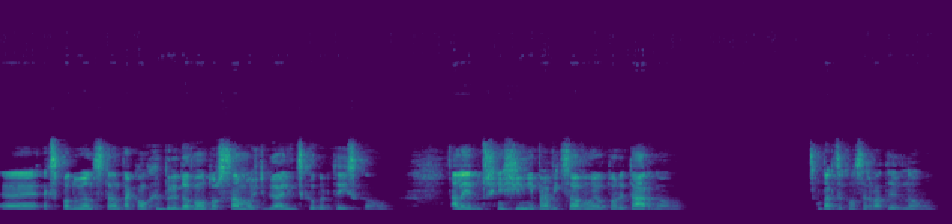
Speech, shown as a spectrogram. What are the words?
e, eksponując tę taką hybrydową tożsamość gaelicko-brytyjską, ale jednocześnie silnie prawicową i autorytarną, bardzo konserwatywną.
